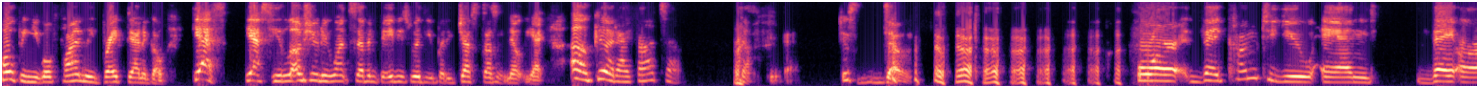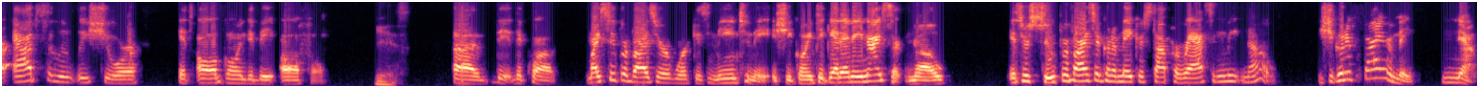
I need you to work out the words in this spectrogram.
hoping you will finally break down and go, Yes, yes, he loves you and he wants seven babies with you, but he just doesn't know yet. Oh, good. I thought so. Don't do that. Just don't. or they come to you and they are absolutely sure it's all going to be awful. Yes. Uh, the, the quote my supervisor at work is mean to me. Is she going to get any nicer? No. Is her supervisor going to make her stop harassing me? No. Is she going to fire me? No.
